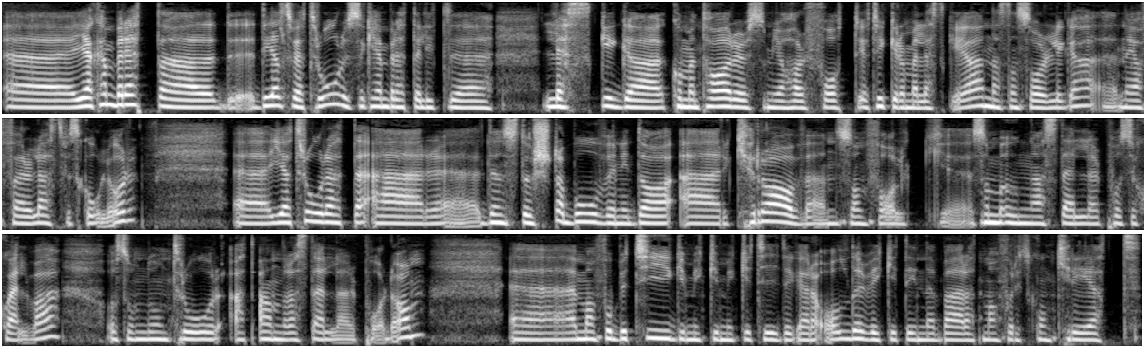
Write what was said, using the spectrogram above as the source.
Eh, jag kan berätta dels vad jag tror så kan jag berätta lite läskiga kommentarer som jag har fått. Jag tycker de är läskiga, nästan sorgliga, eh, när jag föreläst för skolor. Eh, jag tror att det är eh, den största boven idag är kraven som folk, eh, som unga ställer på sig själva och som de tror att andra ställer på dem. Eh, man får betyg i mycket, mycket tidigare ålder vilket innebär att man får ett konkret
